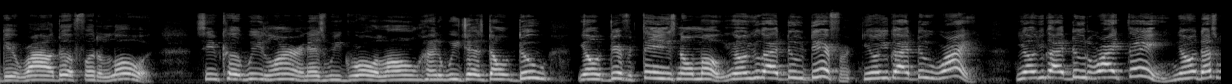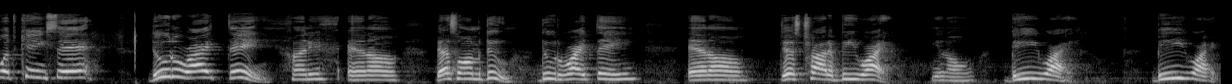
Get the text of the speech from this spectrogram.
get riled up for the Lord. See, because we learn as we grow along, honey, we just don't do, you know, different things no more. You know, you got to do different. You know, you got to do right. You know, you got to do the right thing. You know, that's what the king said. Do the right thing, honey. And uh, that's what I'm going to do. Do the right thing. And um, just try to be right. You know, be right. Be right.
